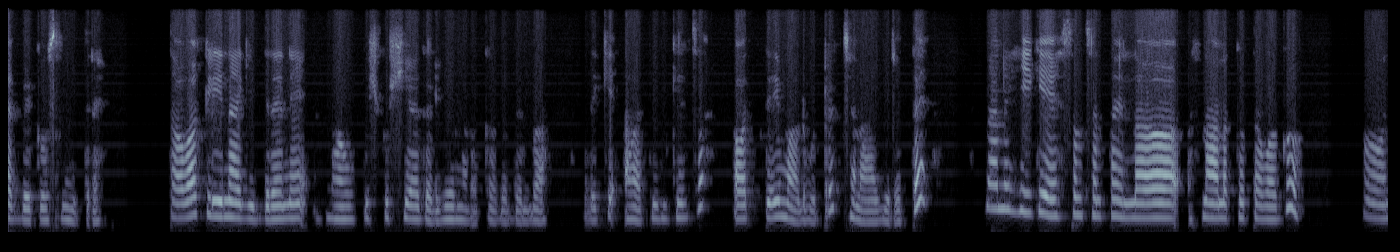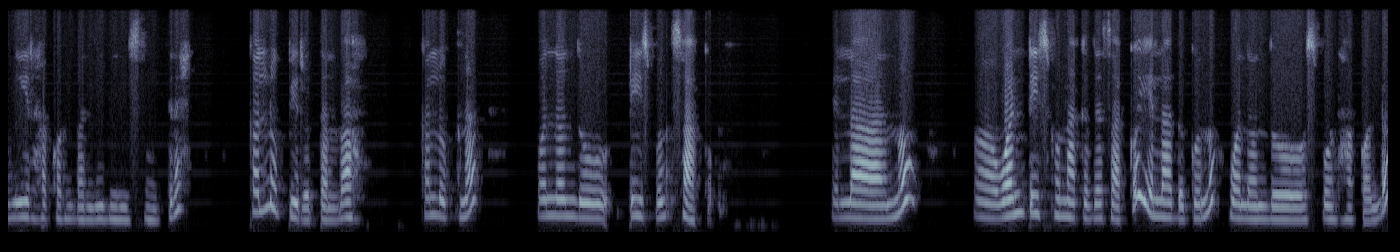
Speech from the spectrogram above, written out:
ಆಗಬೇಕು ಸ್ನೇಹಿತರೆ. ತವ ಕ್ಲೀನ್ ಆಗಿದ್ರೇ ನಾವು ಖುಷಿ ಖುಷಿಯಾಗಿ ಅಡುಗೆ ಮಾಡೋಕ್ಕಾಗೋದಲ್ವಾ? ಅದಕ್ಕೆ ಆವತ್ತಿನ ಕೆಲಸ ಅವತ್ತೇ ಮಾಡಿಬಿಟ್ರೆ ಚೆನ್ನಾಗಿರುತ್ತೆ. ನಾನು ಹೀಗೆ ಸ್ವಲ್ಪ ಸ್ವಲ್ಪ ಎಲ್ಲ ನಾಲ್ಕು ತವಾಗೂ ನೀರು ಹಾಕೊಂಡು ಬಂದಿದ್ದೀನಿ ಸ್ನೇಹಿತರೆ. ಕಲ್ಲುಪ್ಪಿರುತ್ತಲ್ವಾ? ಕಲ್ಲುಪ್ಪನ್ನ ಒಂದೊಂದು ಟೀ ಸ್ಪೂನ್ ಸಾಕು. ಎಲ್ಲಾನು ಒನ್ ಟೀ ಸ್ಪೂನ್ ಹಾಕಿದ್ರೆ ಸಾಕು ಎಲ್ಲದಕ್ಕೂ ಒಂದೊಂದು ಸ್ಪೂನ್ ಹಾಕೊಂಡು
